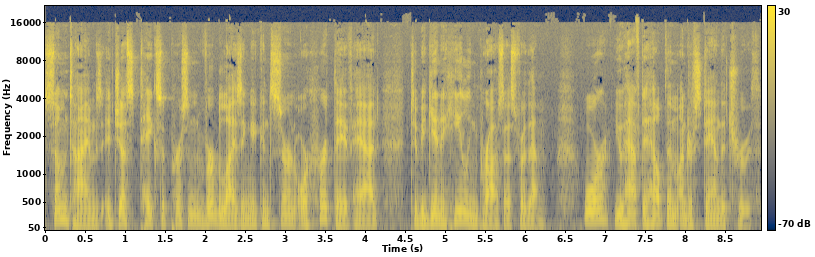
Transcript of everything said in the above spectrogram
Sometimes it just takes a person verbalizing a concern or hurt they have had to begin a healing process for them, or you have to help them understand the truth.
